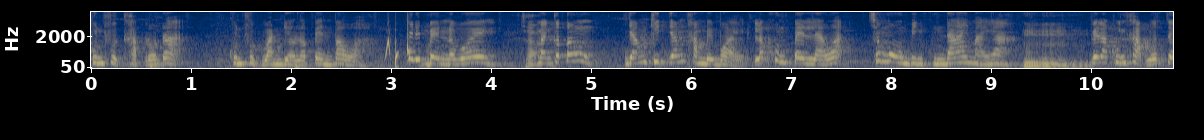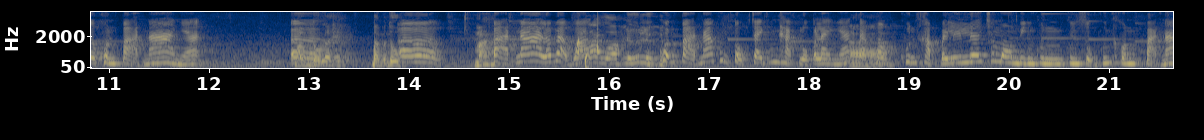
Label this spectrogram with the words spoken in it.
คุณฝึกขับรถอะคุณฝึกวันเดียวแล้วเป็นเปล่าอะไม่ได้เป็นนะเว้ยใช่ มันก็ต้องย้ำคิดย้ำทำบ่อยๆ แล้วคุณเป็นแล้วอะชั่วโมงบินคุณได้ไหมอะอืมเวลาคุณขับรถเจอคนปาดหน้าอย่างเงี้ยเปิดประตูเลย เปิดประตู เออมาปาดหน้าแล้วแบบว่าปาดหน้าวะหรือหรือคนปาดหน้าคุณตกใจคุณหักหลบอะไรเงี้ย อ่าแต่พอคุณขับไปเรื่อยๆชั่วโมงบินคุณคุณสูงขึ้นคนปาดหน้า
